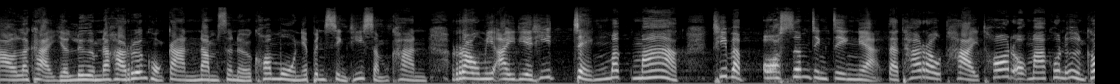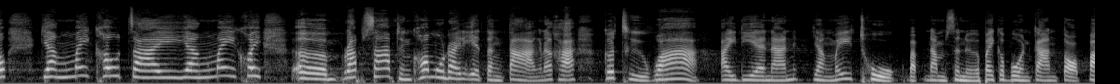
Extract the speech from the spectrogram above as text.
เอาละค่ะ อย่าลืมนะคะ เรื่องของการนำเสนอข้อมูลเนี่ยเป็นสิ่งที่สำคัญ เรามีไอเดียที่เจ๋งมาก ๆ ที่แบบออส m มจริง ๆ เนี่ย แต่ถ้าเราถ่ายทอดออกมาคนอื่นเขายังไม่เข้าใจยังไม่ค่อยออรับทราบถึงข้อมูลรายละเอียดต่าง ๆ นะคะ ก็ถือว่า ไอเดียนั้นยังไม่ถูกแบบนำเสนอไปกระบวนการต่อไป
